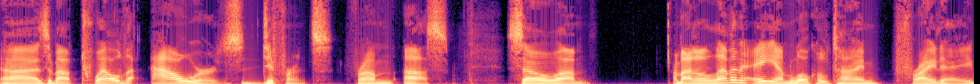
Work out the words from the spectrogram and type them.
uh, is about 12 hours difference from us. So, um, about 11 a.m. local time Friday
